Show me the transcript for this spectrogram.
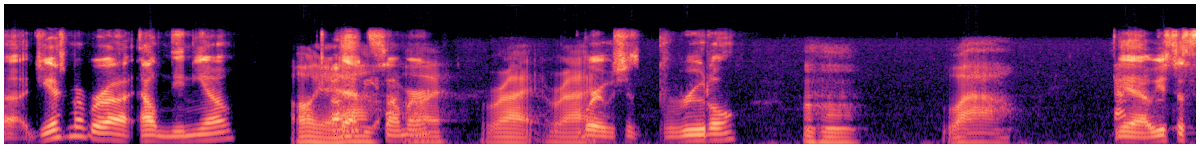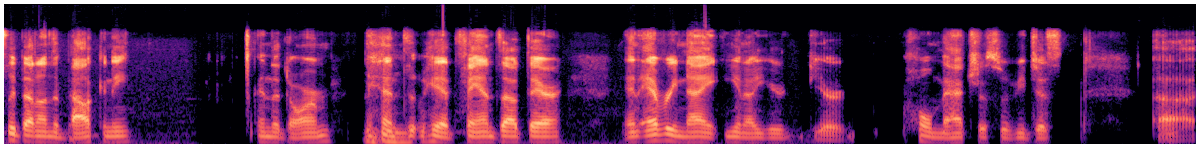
uh, do you guys remember uh, El Nino, oh yeah. that summer? Oh, right, right. where it was just brutal? Uh-huh. Wow. Yeah, we used to sleep out on the balcony in the dorm, and we had fans out there. And every night, you know, your your whole mattress would be just uh,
